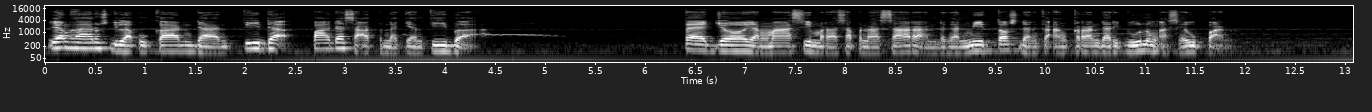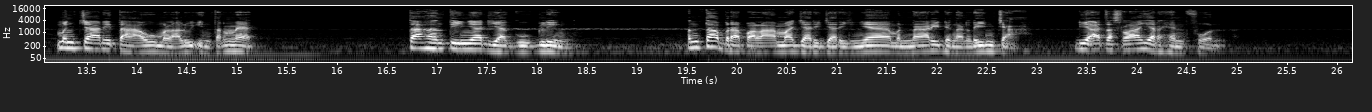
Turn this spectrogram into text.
yang harus dilakukan dan tidak pada saat pendakian tiba. Tejo yang masih merasa penasaran dengan mitos dan keangkeran dari Gunung Aseupan mencari tahu melalui internet. Tak hentinya dia googling. Entah berapa lama jari-jarinya menari dengan lincah Di atas layar handphone.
